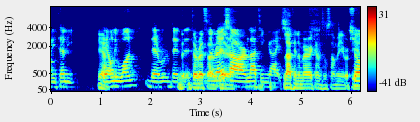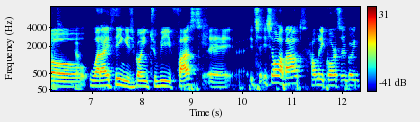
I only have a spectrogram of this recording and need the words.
Auritelli, the only one. The the, the, the rest are either- are Latin guys. Latin Americans or some Europeans. So Yeah. what I think is going to be fast, uh, it's it's all about how many courts are going.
